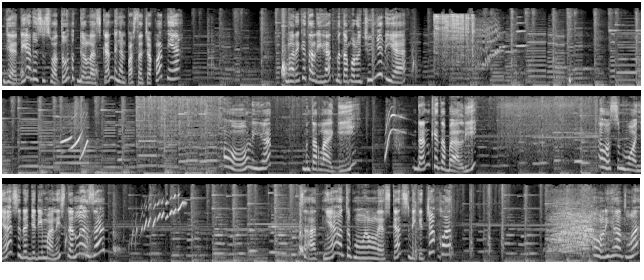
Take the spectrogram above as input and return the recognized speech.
Jadi ada sesuatu untuk dioleskan dengan pasta coklatnya. Mari kita lihat betapa lucunya dia. Oh, lihat. Bentar lagi. Dan kita balik. Oh, semuanya sudah jadi manis dan lezat. Saatnya untuk mengoleskan sedikit coklat. Oh, lihatlah.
